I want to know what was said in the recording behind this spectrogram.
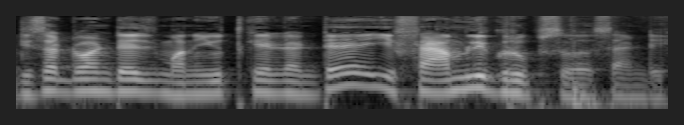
డిసడ్వాంటేజ్ మన యూత్కి ఏంటంటే ఈ ఫ్యామిలీ గ్రూప్స్ అండి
